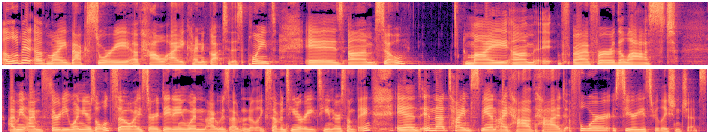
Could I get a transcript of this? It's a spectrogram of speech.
a little bit of my backstory of how I kind of got to this point is so my uh, for the last I mean, I'm 31 years old, so I started dating when I was, I don't know, like 17 or 18 or something. And in that time span, I have had four serious relationships.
